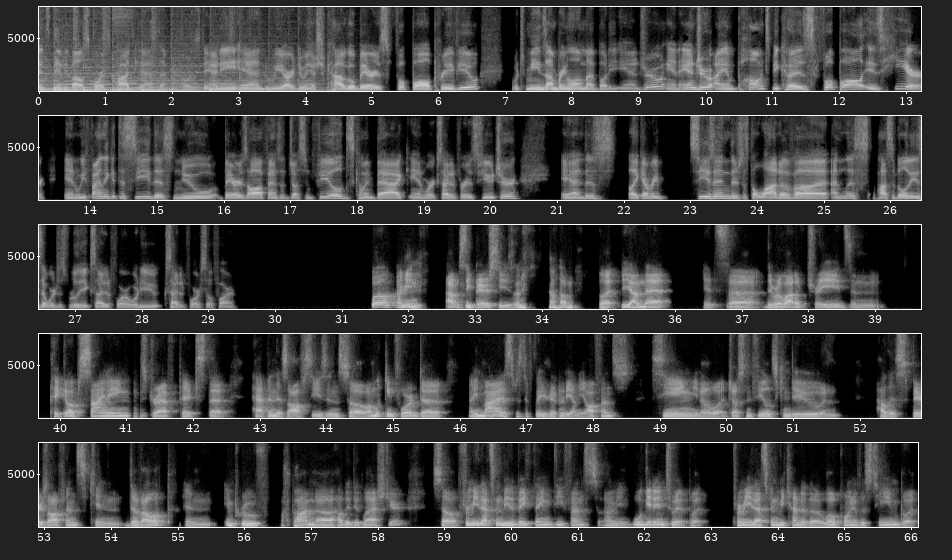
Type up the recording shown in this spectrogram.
the Empty Bottle Sports Podcast. I'm your host, Danny, and we are doing a Chicago Bears football preview, which means I'm bringing along my buddy Andrew. And Andrew, I am pumped because football is here, and we finally get to see this new Bears offense with Justin Fields coming back, and we're excited for his future. And there's like every season. There's just a lot of uh, endless possibilities that we're just really excited for. What are you excited for so far? Well, I mean, obviously bear season, um, but beyond that, it's uh, there were a lot of trades and pickup signings, draft picks that happened this off season. So I'm looking forward to. I mean, my eyes specifically are going to be on the offense, seeing you know what Justin Fields can do and how this Bears offense can develop and improve upon uh, how they did last year. So for me, that's going to be the big thing. Defense. I mean, we'll get into it, but for me, that's going to be kind of the low point of this team. But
